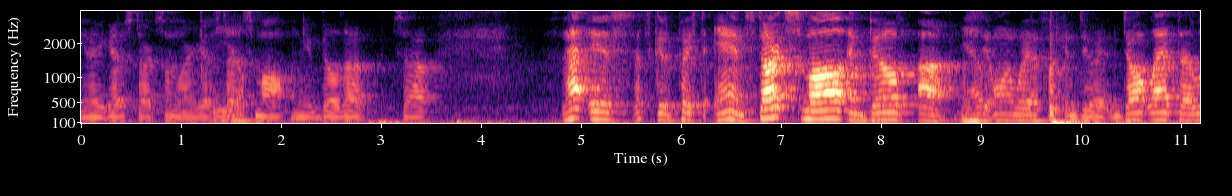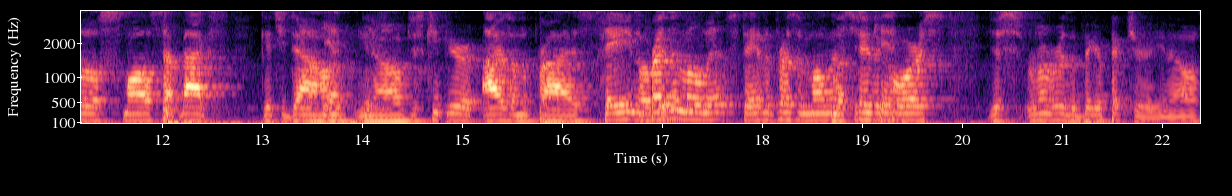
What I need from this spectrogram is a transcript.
you know, you got to start somewhere. You got to start Yeah. small and you build up. So that is that's a good place to end. Start small and build up. That's Yep. the only way to fucking do it. And don't let the little small setbacks get you down. Yeah. You know, just keep your eyes on the prize. Stay in the present moment. Stay in the present moment. Stay the can. course. Just remember the bigger picture. You know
